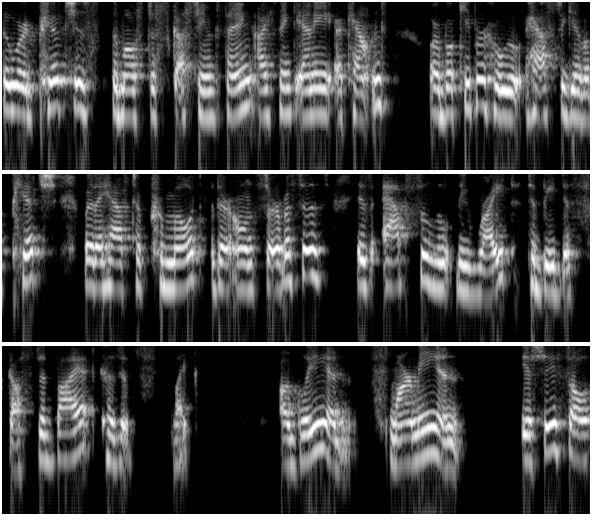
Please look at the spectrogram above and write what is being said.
the word pitch is the most disgusting thing. I think any accountant or bookkeeper who has to give a pitch where they have to promote their own services is absolutely right to be disgusted by it because it's like ugly and smarmy and ishy. So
